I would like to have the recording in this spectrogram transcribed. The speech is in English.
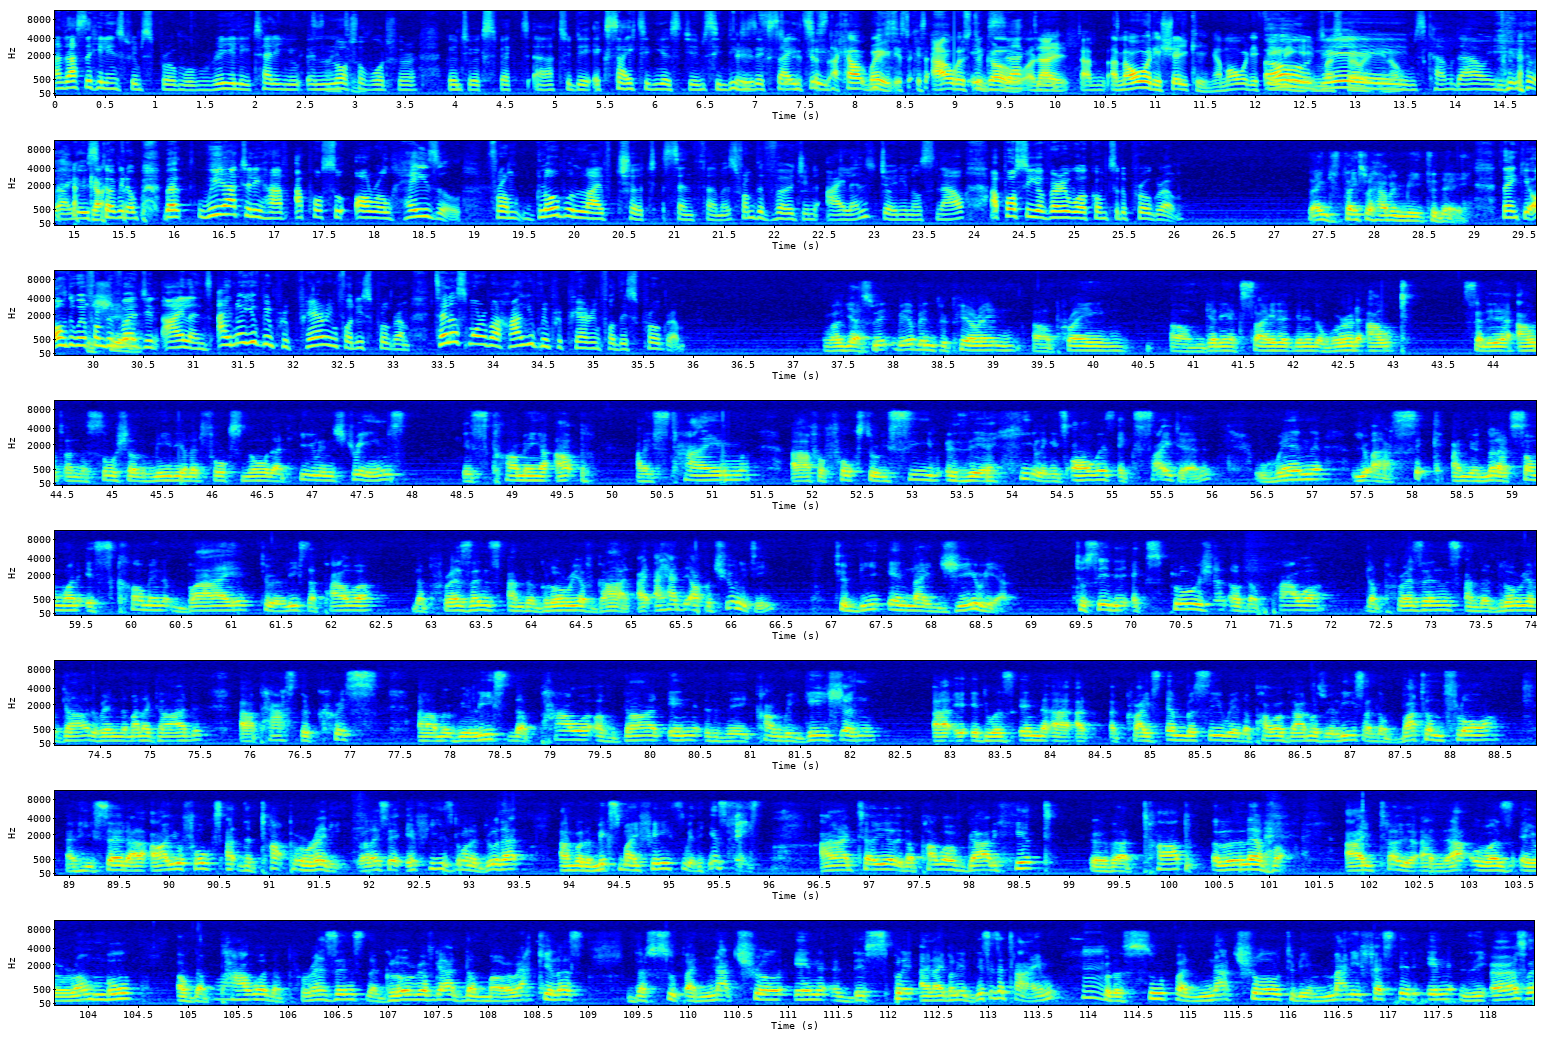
And that's the Healing Streams promo, really telling you a lot of what you're going to expect uh, today. Exciting, yes, James, indeed it's, it's exciting. It's just, I can't wait. It's, it's hours to exactly. go. And I, I'm, I'm, already shaking. I'm already feeling oh, it in James, my spirit. You know? James, calm down. I know it's coming up. But we actually have Apostle Oral Hazell from Global Life Church St. Thomas from the Virgin Islands joining us now. Apostle, you're very welcome to the program. Thanks, thanks for having me today. Thank you. All the way from share. the Virgin Islands. I know you've been preparing for this program. Tell us more about how you've been preparing for this program. Well, yes, we, we have been preparing, uh, praying, um, getting excited, getting the word out, sending it out on the social media, let folks know that healing streams is coming up and it's time uh, for folks to receive their healing. It's always excited when you are sick and you know that someone is coming by to release the power, the presence, and the glory of God. I, I had the opportunity to be in Nigeria to see the explosion of the power, the presence, and the glory of God when the man of God, uh, Pastor Chris, um, released the power of God in the congregation uh, it, it, was in uh, at, at Christ Embassy where the power of God was released on the bottom floor. And he said, uh, Are you folks at the top ready? Well, I said, If he's going to do that, I'm going to mix my faith with his faith. And I tell you, the power of God hit the top level. I tell you, and that was a rumble of the power, the presence, the glory of God, the miraculous the supernatural in display. And I believe this is a time hmm. for the supernatural to be manifested in the earth.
